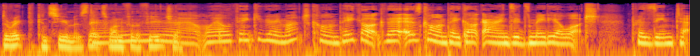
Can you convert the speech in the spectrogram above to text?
direct to consumers. That's one for the future. Ah, well, thank you very much, Colin Peacock. That is Colin Peacock, RNZ's Media Watch presenter.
